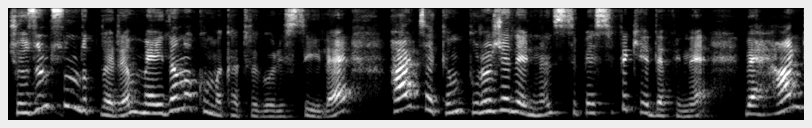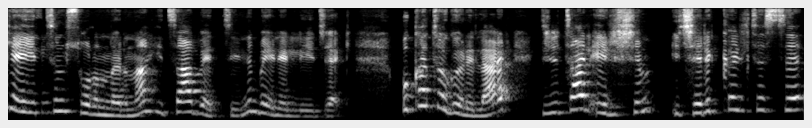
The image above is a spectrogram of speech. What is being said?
Çözüm sundukları meydan okuma kategorisiyle her takım projelerinin spesifik hedefini ve hangi eğitim sorunlarına hitap ettiğini belirleyecek. Bu kategoriler dijital erişim, içerik kalitesi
